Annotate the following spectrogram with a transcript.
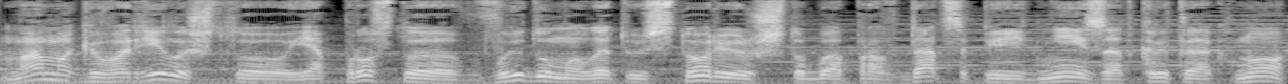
Мама говорила, что я просто выдумал эту историю, чтобы оправдаться перед ней за открытое окно,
